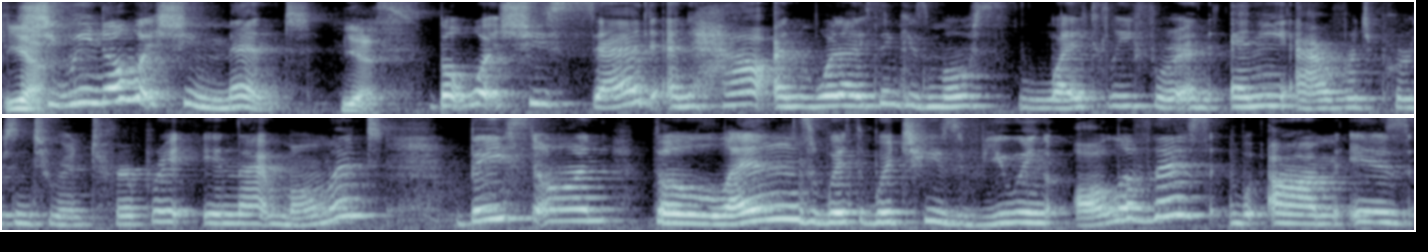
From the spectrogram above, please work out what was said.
Yeah. She, we know what she meant. Yes. But what she said and how and what I think is most likely for an any average person to interpret in that moment, based on the lens with which he's viewing all of this, um, is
